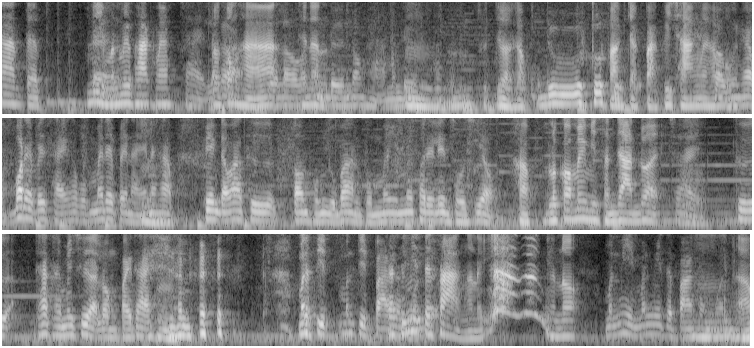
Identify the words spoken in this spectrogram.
งานแต่นี่แต่มันไม่พักนะใช่แล้วเราก็ต้องหาตัวเราก็ไอ้นั่ต้นองเดินต้องหามันอืเดินมครับ สุดยอดครับ ดูฟังจากปากพี่ช้างนะคขรับอบผคุม ณครับว่าได้ไปใช้ครับผมไม่ได้ไปไหนนะครับ เพียงแต่ว่าคือตอนผมอยู่บ้านผมไม่ไม่ค่อยได้เล่นโซเชียลครับ แล้วก็ไม่มีสัญญาณด้วยใช่คือถ้าใครไม่เชื่อลองไปได้นั่นมันติดมันติดป่าแต่สิมีแต่สร้างอะไรง่างๆเนาะมันมีมันมีแต่ป่าสงวน เอา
